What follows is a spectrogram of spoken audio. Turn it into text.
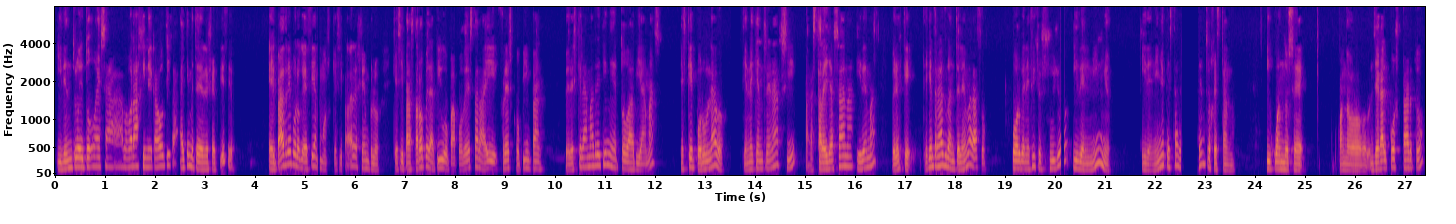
y dentro de toda esa vorágine caótica hay que meter el ejercicio. El padre, por lo que decíamos, que si para dar ejemplo, que si para estar operativo, para poder estar ahí fresco, pim, pam, pero es que la madre tiene todavía más. Es que, por un lado, tiene que entrenar, sí, para estar ella sana y demás, pero es que tiene que entrenar durante el embarazo, por beneficio suyo y del niño, y del niño que está dentro gestando. Y cuando se, cuando llega el posparto,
